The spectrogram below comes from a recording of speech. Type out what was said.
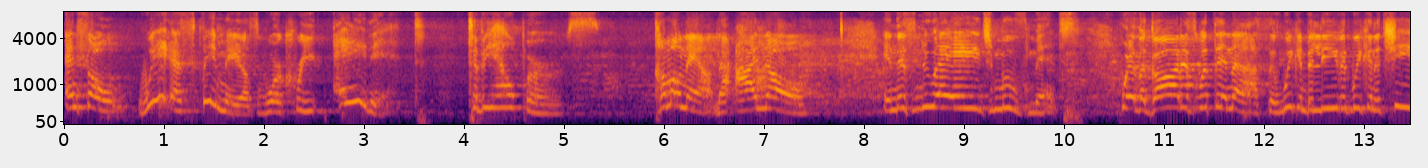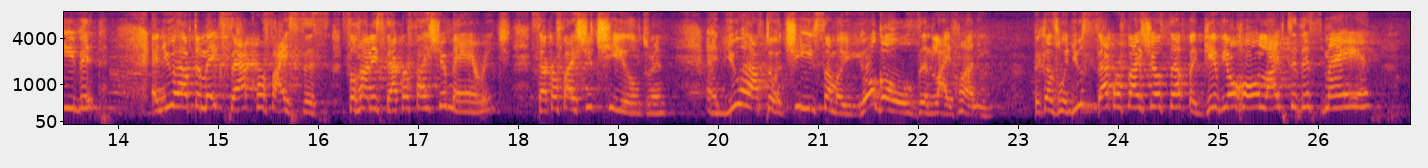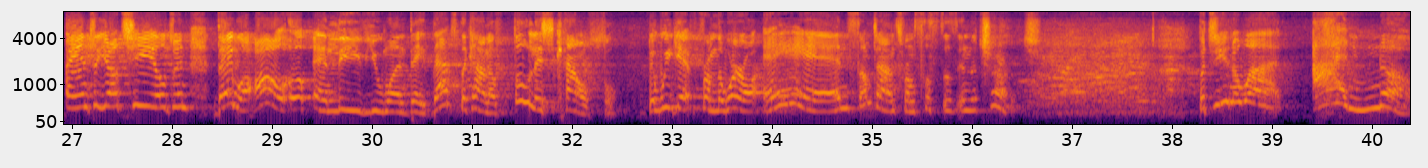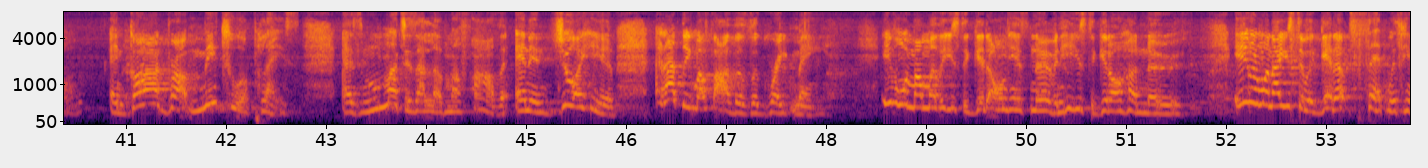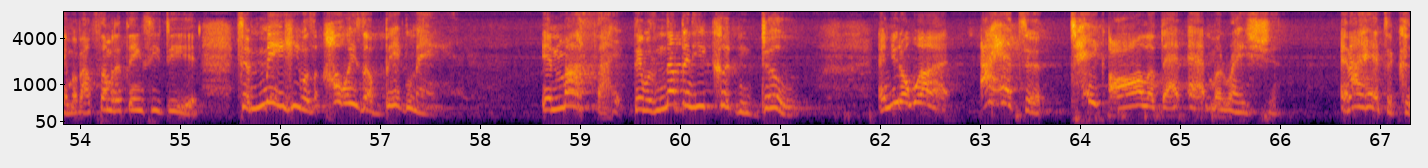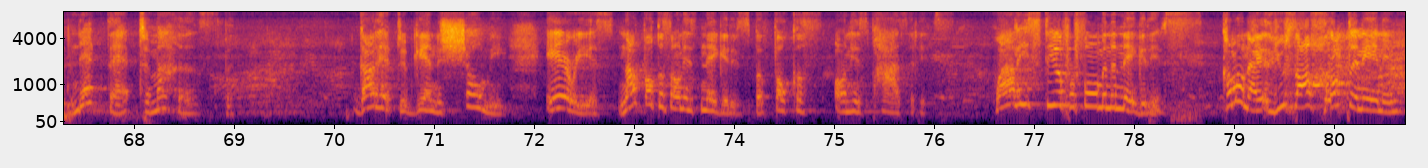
And so we as females were created to be helpers. Come on now. Now I know in this new age movement where the God is within us, if we can believe it, we can achieve it. And you have to make sacrifices. So, honey, sacrifice your marriage, sacrifice your children, and you have to achieve some of your goals in life, honey. Because when you sacrifice yourself and give your whole life to this man and to your children, they will all up and leave you one day. That's the kind of foolish counsel that we get from the world and sometimes from sisters in the church. But do you know what? I know, and God brought me to a place as much as I love my father and enjoy him. And I think my father's a great man. Even when my mother used to get on his nerve and he used to get on her nerve, even when I used to get upset with him about some of the things he did, to me, he was always a big man in my sight. There was nothing he couldn't do. And you know what? I had to take all of that admiration and I had to connect that to my husband. God had to begin to show me areas, not focus on his negatives, but focus on his positives. While he's still performing the negatives. Come on now, you saw something in him.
